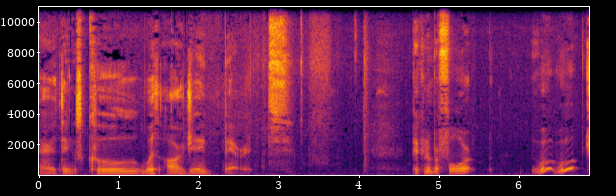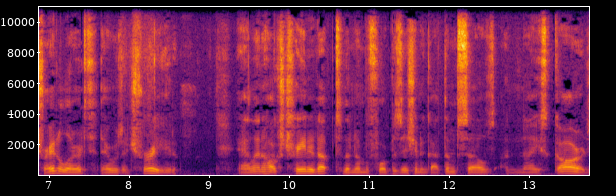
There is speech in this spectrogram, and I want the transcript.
Everything's cool with RJ Barrett. Pick number four. Whoop, whoop. Trade alert. There was a trade. Atlanta Hawks traded up to the number four position and got themselves a nice guard.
